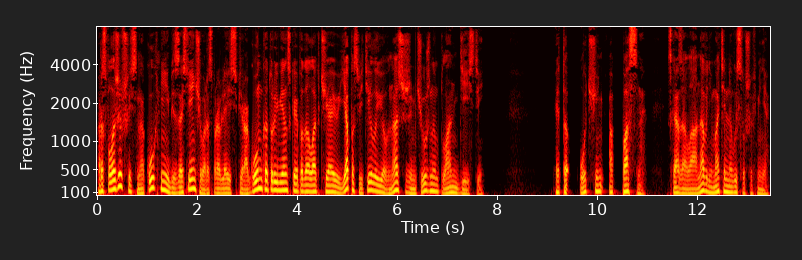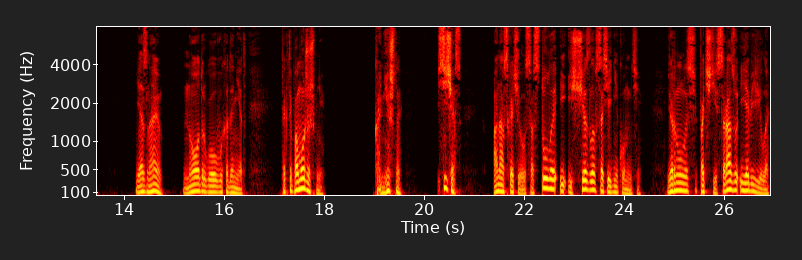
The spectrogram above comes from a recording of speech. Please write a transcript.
Расположившись на кухне и беззастенчиво расправляясь с пирогом, который Венская подала к чаю, я посвятил ее в наш жемчужным план действий. «Это очень опасно», — сказала она, внимательно выслушав меня. «Я знаю, но другого выхода нет. Так ты поможешь мне?» «Конечно. Сейчас». Она вскочила со стула и исчезла в соседней комнате вернулась почти сразу и объявила.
